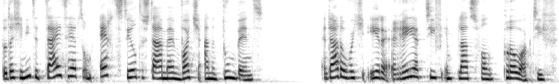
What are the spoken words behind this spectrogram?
Doordat je niet de tijd hebt om echt stil te staan bij wat je aan het doen bent. En daardoor word je eerder reactief in plaats van proactief.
